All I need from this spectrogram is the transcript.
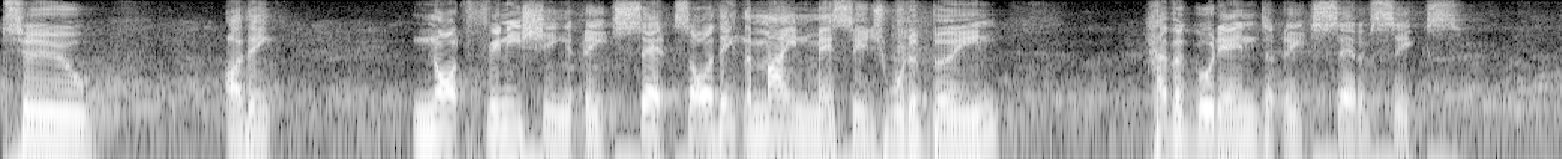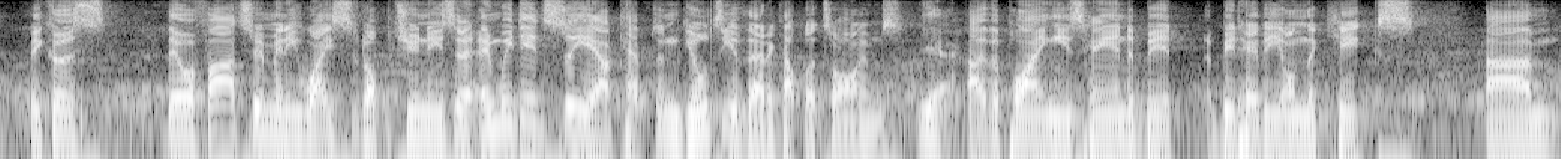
to, I think, not finishing each set. So I think the main message would have been have a good end to each set of six because there were far too many wasted opportunities. And we did see our captain guilty of that a couple of times. Yeah. Overplaying his hand a bit, a bit heavy on the kicks. Um,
